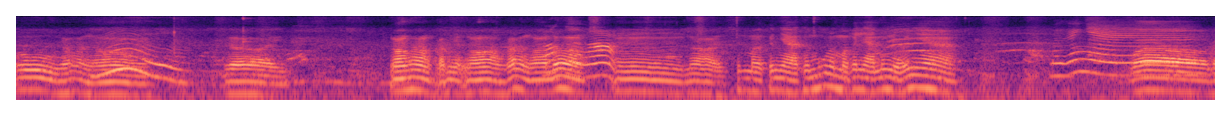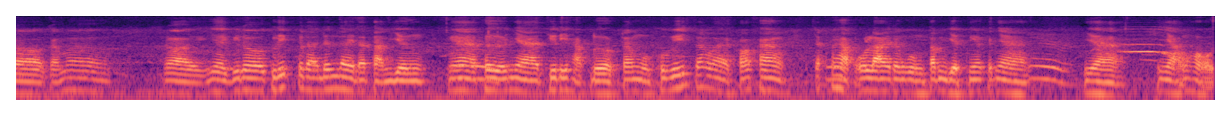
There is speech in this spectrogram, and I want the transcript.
U rất là ngon. Ừ. rồi. Ngon không? Cảm nhận ngon không? Rất là ngon Rất đúng không? ngon. ừ, rồi. Xin mời cả nhà Thư Múc lên mời cả nhà mấy nữa nha Mời cả nhà. Wow, rồi cảm ơn. Rồi, giờ video clip của đây đến đây đã tạm dừng nha. Ừ. Thư ở nhà chưa đi học được trong mùa Covid rất là khó khăn. Chắc phải học online trong vùng tâm dịch nha cả nhà. Ừ. Và cả nhà ủng hộ,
